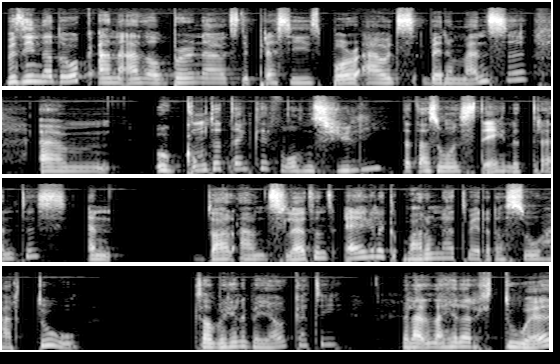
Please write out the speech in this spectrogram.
We zien dat ook aan een aantal burn-outs, depressies, bore-outs bij de mensen. Um, hoe komt het, denk ik, volgens jullie, dat dat zo'n stijgende trend is? En daaraan sluitend eigenlijk, waarom laten wij dat zo hard toe? Ik zal beginnen bij jou, Cathy. We laten dat heel erg toe, hè?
